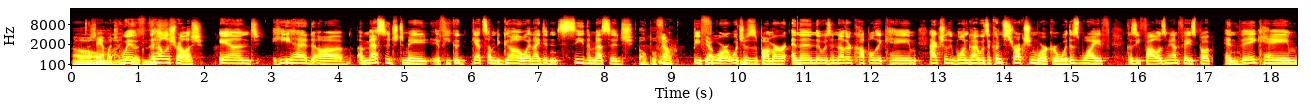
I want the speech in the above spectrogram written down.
The sandwich. with the hellish relish. And he had uh, a message to me if he could get some to go and i didn't see the message Oh, before. before which is a bummer. And then there was another couple that came. Actually one guy was a construction worker with his wife because he follows me on facebook. And they came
